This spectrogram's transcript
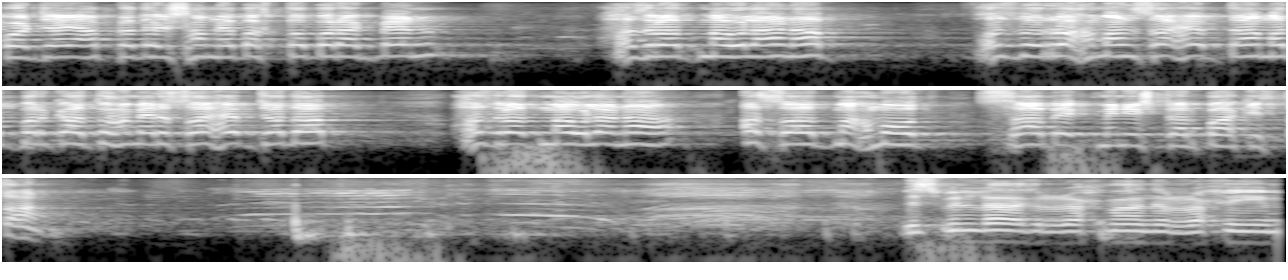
পর্যায়ে আপনাদের সামনে বক্তব্য রাখবেন হজরত মাওলানা ফজলুর রহমান সাহেব দামদ বরকাতহমের সাহেব জদাব হজরত মাওলানা আসাদ মাহমুদ সাবেক মিনিস্টার পাকিস্তান بسم الله الرحمن الرحيم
